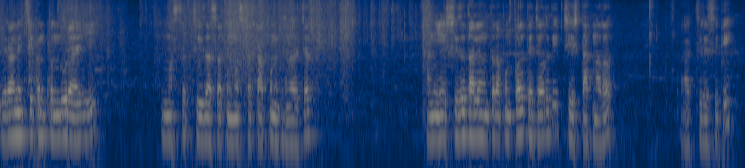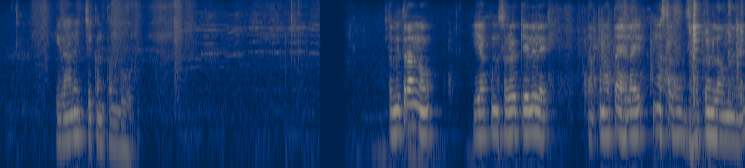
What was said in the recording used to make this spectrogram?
इराणी चिकन तंदूर आहे ही. मस्त चीज असं आपण मस्त टाकून घेणार याच्यात. आणि हे शिजत आल्यानंतर आपण परत त्याच्यावरती चीज टाकणार आहोत. आजची रेसिपी इराणी चिकन तंदूर. तर मित्रांनो हे आपण सगळं केलेलं आहे. तर आपण आता ह्याला एक मस्त असं झाकण लावणार आहे.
